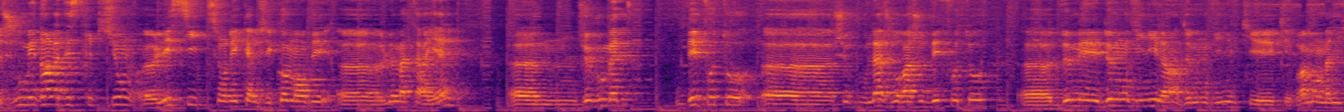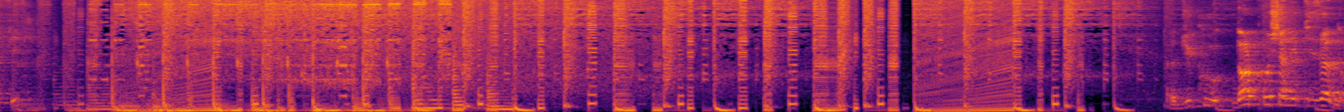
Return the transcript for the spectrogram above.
je vous mets dans la description euh, les sites sur lesquels j'ai commandé le matériel. je vais vous mettre des photos, là je vous rajoute des photos de mon vinyle, hein, de mon vinyle qui est vraiment magnifique. Dans le prochain épisode,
